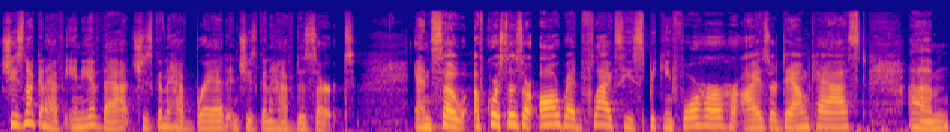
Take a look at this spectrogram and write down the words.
"She's not going to have any of that. She's going to have bread and she's going to have dessert." And so, of course, those are all red flags. He's speaking for her. Her eyes are downcast. Um,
